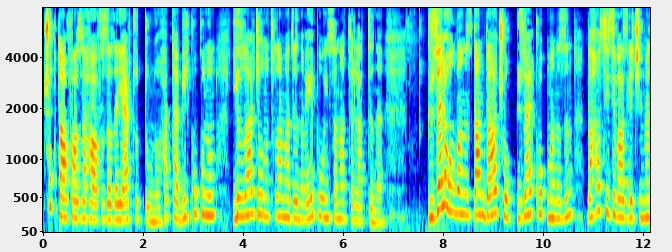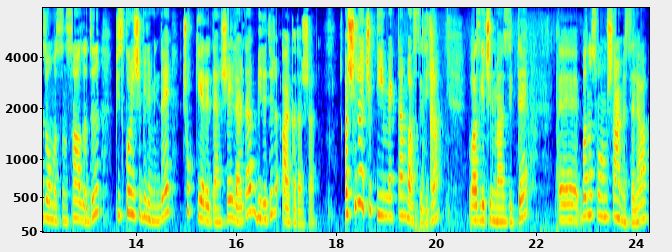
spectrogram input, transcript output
çok daha fazla hafızada yer tuttuğunu, hatta bir kokunun yıllarca unutulamadığını ve hep o insanı hatırlattığını, güzel olmanızdan daha çok güzel kokmanızın daha sizi vazgeçilmez olmasını sağladığı psikoloji biliminde çok yer eden şeylerden biridir arkadaşlar. Aşırı açık giyinmekten bahsedeceğim vazgeçilmezlikte. Ee, bana sormuşlar mesela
